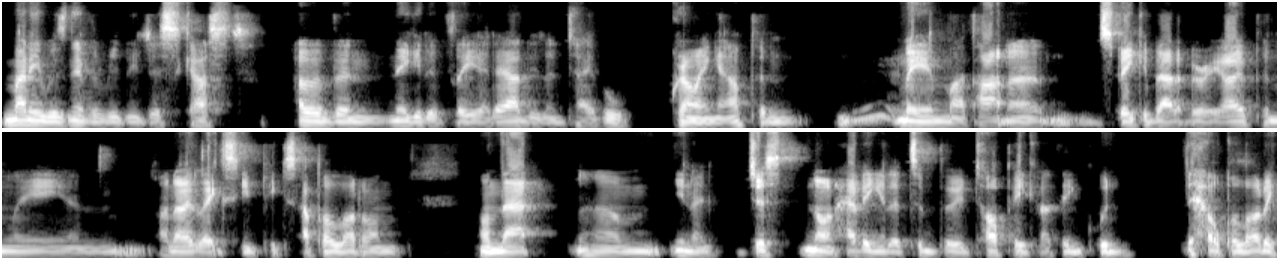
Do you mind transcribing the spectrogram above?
money was never really discussed other than negatively at our dinner table growing up. And me and my partner speak about it very openly. And I know Lexi picks up a lot on on that. Um, you know, just not having it a taboo topic, I think, would help a lot of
